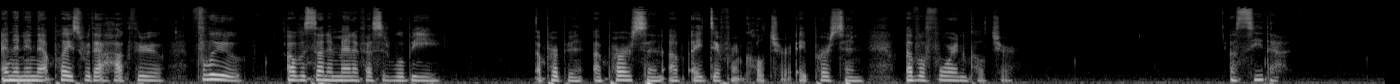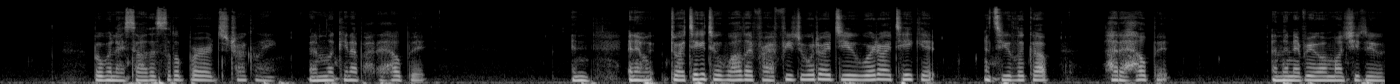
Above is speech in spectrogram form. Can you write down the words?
And then in that place where that hawk threw, flew, all of a sudden manifested will be a, perp- a person of a different culture, a person of a foreign culture. I'll see that. But when I saw this little bird struggling, and I'm looking up how to help it, and and I, do I take it to a wildlife refuge? What do I do? Where do I take it? And so you look up how to help it and then everyone wants you to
